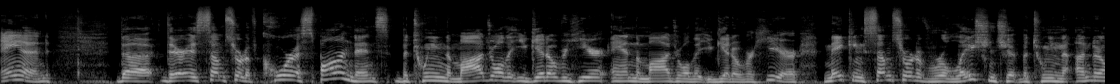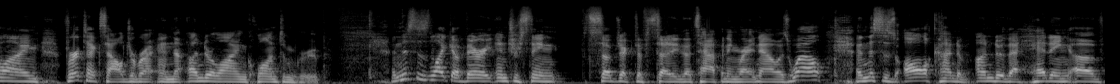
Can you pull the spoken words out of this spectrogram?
And the there is some sort of correspondence between the module that you get over here and the module that you get over here, making some sort of relationship between the underlying vertex algebra and the underlying quantum group. And this is like a very interesting subject of study that's happening right now as well. And this is all kind of under the heading of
